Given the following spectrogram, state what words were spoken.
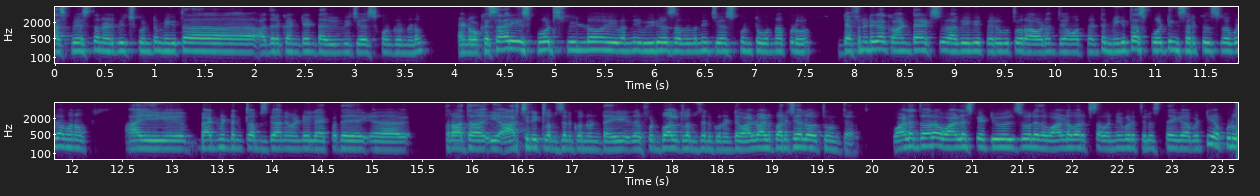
ఆ స్పేస్తో నడిపించుకుంటూ మిగతా అదర్ కంటెంట్ అవి ఇవి చేసుకుంటూ ఉండడం. అండ్ ఒకసారి స్పోర్ట్స్ ఫీల్డ్లో ఇవన్నీ వీడియోస్ అవన్నీ చేసుకుంటూ ఉన్నప్పుడు డెఫినెట్గా కాంటాక్ట్స్ అవి ఇవి పెరుగుతూ రావడంతో ఏమవుతుందంటే మిగతా స్పోర్టింగ్ సర్కిల్స్లో కూడా మనం ఆ ఈ బ్యాడ్మింటన్ క్లబ్స్ కానివ్వండి లేకపోతే తర్వాత ఈ ఆర్చరీ క్లబ్స్ అనుకుని ఉంటాయి ఫుట్బాల్ క్లబ్స్ అనుకుని ఉంటాయి వాళ్ళు వాళ్ళ పరిచయాలు అవుతూ ఉంటారు. వాళ్ళ ద్వారా వాళ్ళ స్కెడ్యూల్స్ లేదా వాళ్ళ వర్క్స్ అవన్నీ కూడా తెలుస్తాయి కాబట్టి అప్పుడు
